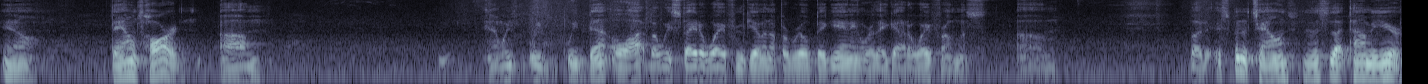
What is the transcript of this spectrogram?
you know, down's hard. Um, know, we, we, we bent a lot, but we stayed away from giving up a real big inning where they got away from us. Um, but it's been a challenge, and this is that time of year.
